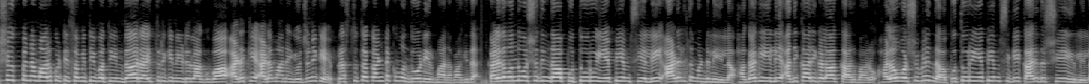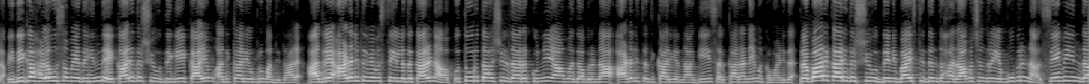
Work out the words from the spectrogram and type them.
ಕೃಷಿ ಉತ್ಪನ್ನ ಮಾರುಕಟ್ಟೆ ಸಮಿತಿ ವತಿಯಿಂದ ರೈತರಿಗೆ ನೀಡಲಾಗುವ ಅಡಕೆ ಅಡಮಾನ ಯೋಜನೆಗೆ ಪ್ರಸ್ತುತ ಕಂಟಕವೊಂದು ನಿರ್ಮಾಣವಾಗಿದೆ. ಕಳೆದ ಒಂದು ವರ್ಷದಿಂದ ಪುತ್ತೂರು ಎಪಿಎಂಸಿಯಲ್ಲಿ ಆಡಳಿತ ಮಂಡಳಿ ಇಲ್ಲ. ಹಾಗಾಗಿ ಇಲ್ಲಿ ಅಧಿಕಾರಿಗಳ ಕಾರುಬಾರು ಹಲವು ವರ್ಷಗಳಿಂದ ಪುತ್ತೂರು ಎಪಿಎಂಸಿಗೆ ಕಾರ್ಯದರ್ಶಿಯೇ ಇರಲಿಲ್ಲ. ಇದೀಗ ಹಲವು ಸಮಯದ ಹಿಂದೆ ಕಾರ್ಯದರ್ಶಿ ಹುದ್ದೆಗೆ ಕಾಯಂ ಅಧಿಕಾರಿಯೊಬ್ಬರು ಬಂದಿದ್ದಾರೆ. ಆದರೆ ಆಡಳಿತ ವ್ಯವಸ್ಥೆ ಇಲ್ಲದ ಕಾರಣ ಪುತ್ತೂರು ತಹಶೀಲ್ದಾರ್ ಕುನ್ಯ ಅಹಮದ್ ಅವರನ್ನ ಆಡಳಿತಾಧಿಕಾರಿಯನ್ನಾಗಿ ಸರ್ಕಾರ ನೇಮಕ ಮಾಡಿದೆ. ಪ್ರಭಾರ ಕಾರ್ಯದರ್ಶಿ ಹುದ್ದೆ ನಿಭಾಯಿಸುತ್ತಿದ್ದಂತಹ ರಾಮಚಂದ್ರ ಎಂಬುವರನ್ನ ಸೇವೆಯಿಂದ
